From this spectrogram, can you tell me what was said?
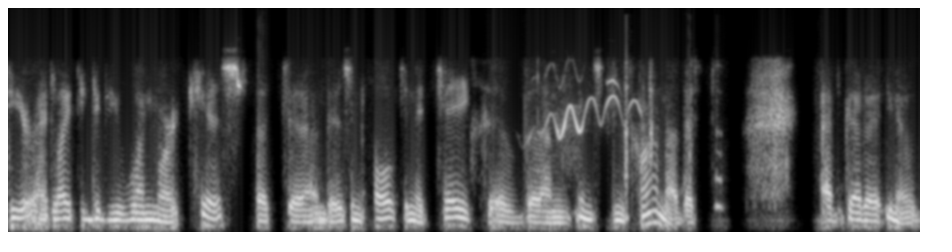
Dear, I'd like to give you one more kiss, but uh, there's an alternate take of um, instant karma that I've got to, you know,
